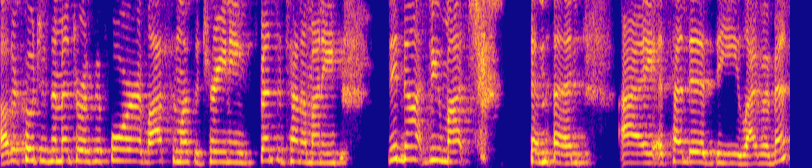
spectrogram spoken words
other coaches and mentors before, lots and lots of training, spent a ton of money, did not do much. And then I attended the live event,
